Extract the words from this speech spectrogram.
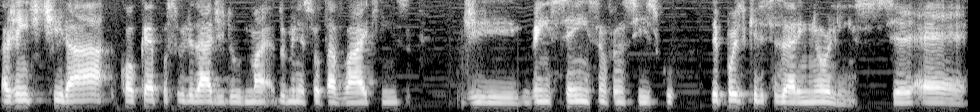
a gente tirar qualquer possibilidade do, do Minnesota Vikings de vencer em São Francisco depois do que eles fizerem em New Orleans. Se, é,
